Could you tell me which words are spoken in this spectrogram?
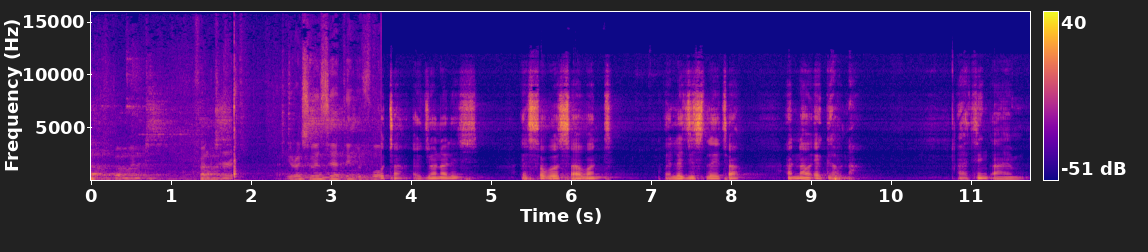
Top government functionary. Your Excellency, I think before a journalist, a civil servant, a legislator, and now a governor. I think I am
